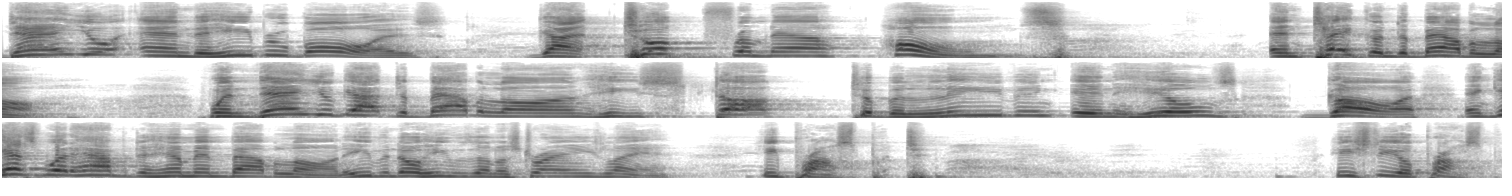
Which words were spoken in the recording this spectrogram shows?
Daniel and the Hebrew boys got took from their homes and taken to Babylon. When Daniel got to Babylon, he stuck to believing in his God. And guess what happened to him in Babylon? Even though he was in a strange land, he prospered. He still prospered.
